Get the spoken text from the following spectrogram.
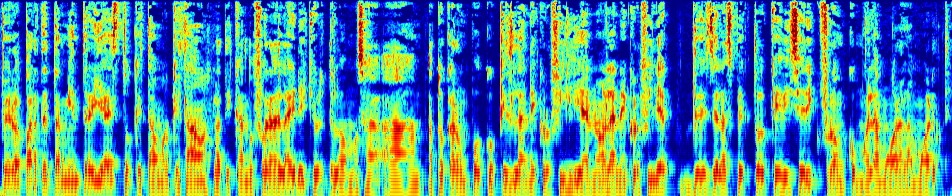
Pero aparte también traía esto que estábamos, que estábamos platicando fuera del aire y que ahorita lo vamos a, a, tocar un poco, que es la necrofilia, ¿no? La necrofilia desde el aspecto que dice Eric Fromm como el amor a la muerte.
